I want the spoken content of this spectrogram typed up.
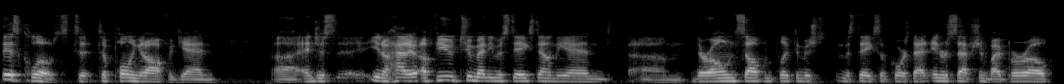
this close to to pulling it off again uh, and just you know had a, few too many mistakes down the end. Um, their own self-inflicted mis- mistakes, of course. That interception by Burrow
